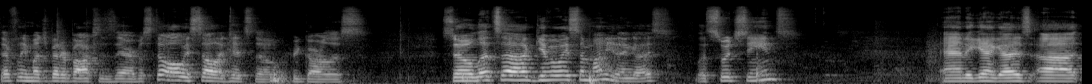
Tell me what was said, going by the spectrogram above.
definitely much better boxes there. But still, always solid hits though, regardless. So let's uh, give away some money then, guys. Let's switch scenes. And again, guys, uh,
